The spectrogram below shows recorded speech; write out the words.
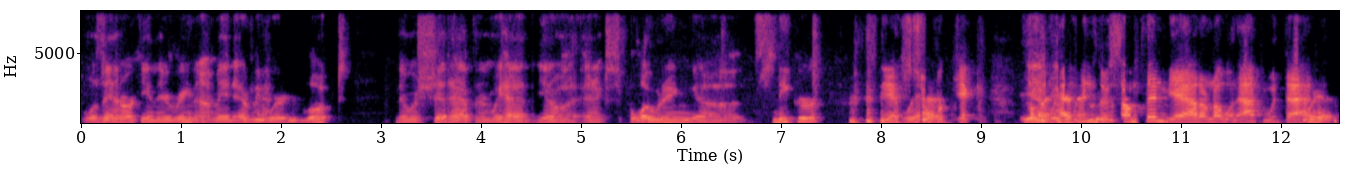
was anarchy in the arena. I mean, everywhere you looked, there was shit happening. We had you know an exploding uh, sneaker. Yeah, we super had, kick from yeah, the heavens or something. Yeah, I don't know what happened with that. We had,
